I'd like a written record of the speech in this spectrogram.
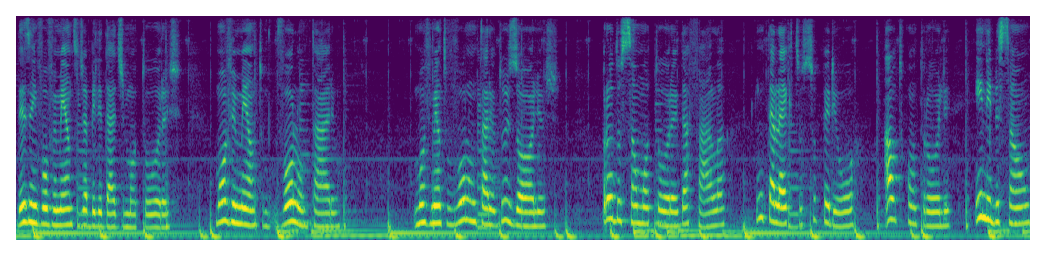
desenvolvimento de habilidades motoras, movimento voluntário, movimento voluntário dos olhos, produção motora e da fala, intelecto superior, autocontrole, inibição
